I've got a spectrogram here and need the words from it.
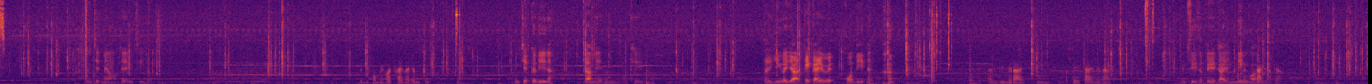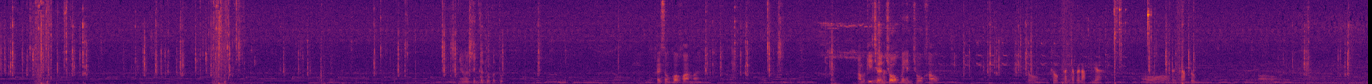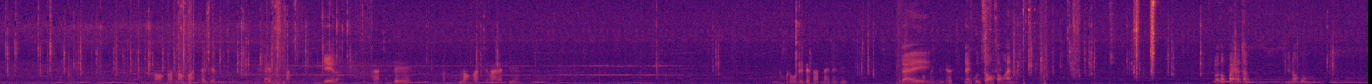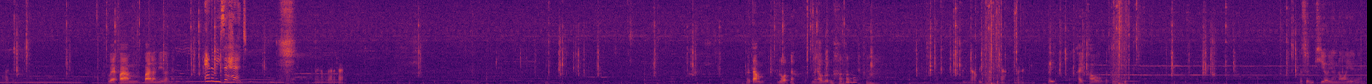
เอ็มเจ็ดไม่เอาใช้เอ็มสี่เดียวเดี๋ยวนี้ผมไม่ค่อยใช้นะเอ็มสี่เอ็มเจ็ดก็ดีนะ ดาเมจมันโอเค แต่ยิงระยะไกลๆไม่โคตรดีดนะ แต่ยิงไม่ได้สเปรย์ไกลไม่ได้ เอ็มสี่สเปรย์ไกลมันนิ่งกว่าใกล้อย่างเดียว มันเป็นกระตุกกระตุก ใครส่งข้อความมา เอาเมื่อกี้เชิญโชคไม่เห็นโชคเข้า โชคโชคน่าจะไปรับเบียร์อ๋อได้สามตุ้มอ๋อรอก่อนรอก่อนใจเย็นเจ็บก่อนเจ้เหรอผ่านเจ๊รอก่อนสิบห้านาทีเองมี โคโนหรือได้ตัดไหนไหมพี่ได้ผมไม่มีเลยได้คูณสองสองอันนะเราต้องไปแล้วตั้งอยู่นอกวง แวะฟาร์มบ้านหลังนี้ก่อนนะ Enemies ahead. นะครับได้แล้วได้เออตั้มรถนะ ไม่เอารถมา วิ่งแล้ววิ่งแล้ววิ่งแล้วมาเลยเฮ้ย ใครเข้าประตู กระสุนเขียวยังน้อยอยู่เลย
